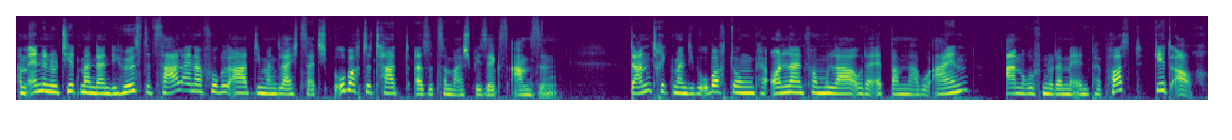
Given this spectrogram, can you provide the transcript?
Am Ende notiert man dann die höchste Zahl einer Vogelart, die man gleichzeitig beobachtet hat, also zum Beispiel sechs Amseln. Dann trägt man die Beobachtungen per Online-Formular oder App beim Nabo ein. Anrufen oder melden per Post geht auch.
